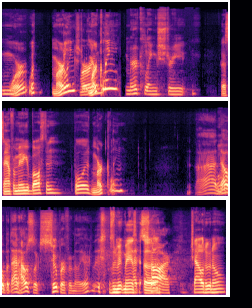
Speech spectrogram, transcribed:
M- Word what? Merling? Street? Merling? Merkling? Merkling Street. That sound familiar, Boston boys? Merkling? Uh, no, but that house looks super familiar. This is McMahon's uh, star. childhood home.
